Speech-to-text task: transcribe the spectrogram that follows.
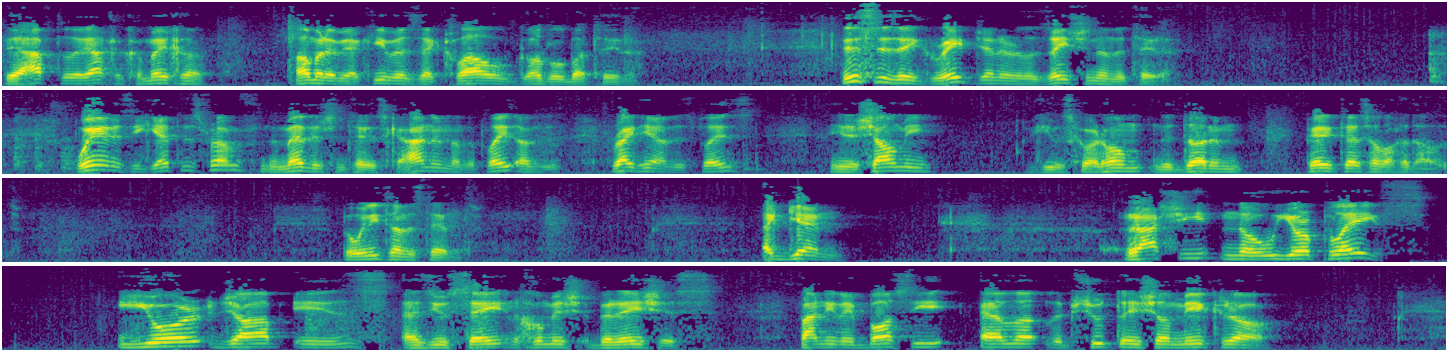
Ve'aftel Reacha Kamecha Amar Rabbi Akiva klal Godel Batera. This is a great generalization in the Torah. Where does he get this from? From the Medrash and Toras Kohanim on the place, on, right here on this place. In Yerushalmi, he was called home, in the Durim, Perites Halachadalit. But we need to understand. Again, Rashi, know your place. Your job is, as you say in Chumash Bereshis, Vani lebosi ella shel mikra.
